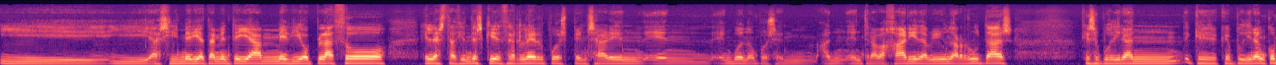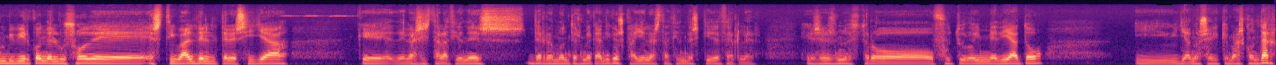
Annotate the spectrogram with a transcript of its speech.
y, así inmediatamente ya a medio plazo en la estación de esquí de Cerler pues pensar en, bueno, pues en, trabajar y en abrir unas rutas que, se pudieran, que, que pudieran convivir con el uso de estival del Telesilla de las instalaciones de remontes mecánicos que hay en la estación de esquí de Cerler. Ese es nuestro futuro inmediato y ya no sé qué más contar.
